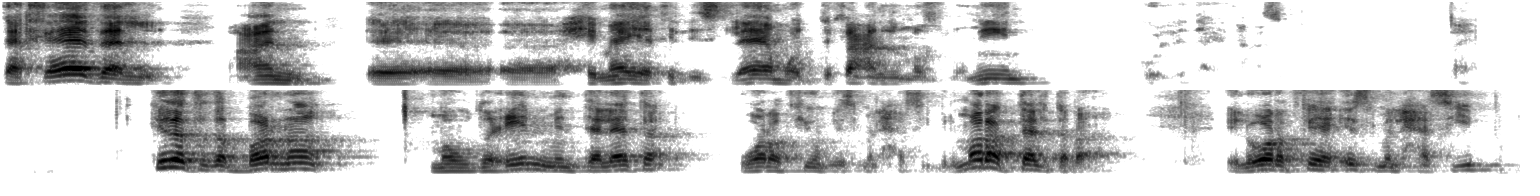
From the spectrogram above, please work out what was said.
تخاذل عن حماية الإسلام والدفاع عن المظلومين؟ كل ده هيتحاسب. طيب. كده تدبرنا موضعين من ثلاثة ورد فيهم اسم الحسيب. المرة الثالثه بقى اللي ورد فيها اسم الحسيب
